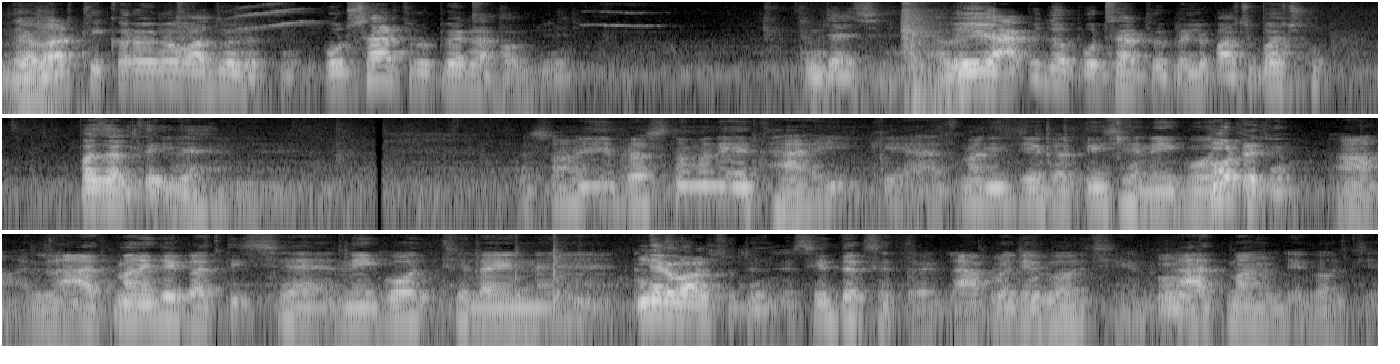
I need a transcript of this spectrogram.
વ્યવહારથી કરો એનો વાંધો નથી. પુરુષાર્થ રૂપે ના હોવું જોઈએ સમજાય છે? હવે એ આપી દો પુરુષાર્થ રૂપે એટલે પાછું પાછું પઝલ થઈ જાય. સ્વામી પ્રશ્ન મને એ થાય કે આત્માની જે ગતિ છે નિગોદ હા આત્માની જે ગતિ છે નિગોદથી લઈને નિર્વાણ સુધી. સિદ્ધ ક્ષેત્ર એટલે આપણું જે ઘર છે. આત્માનું જે ઘર છે.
